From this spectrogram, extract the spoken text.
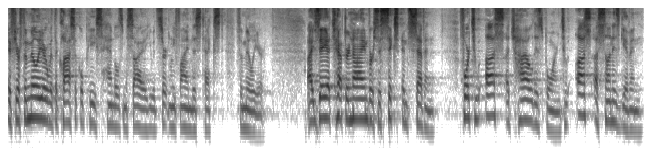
If you're familiar with the classical piece, Handel's Messiah, you would certainly find this text familiar. Isaiah chapter 9, verses 6 and 7. For to us a child is born, to us a son is given,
